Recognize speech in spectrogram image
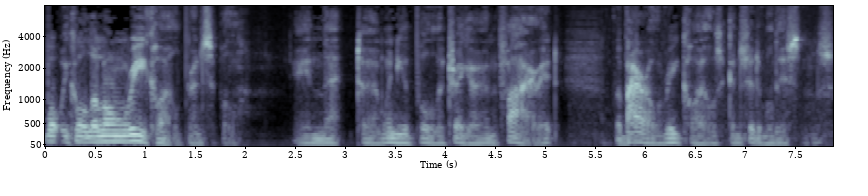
what we call the long recoil principle, in that uh, when you pull the trigger and fire it, the barrel recoils a considerable distance.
